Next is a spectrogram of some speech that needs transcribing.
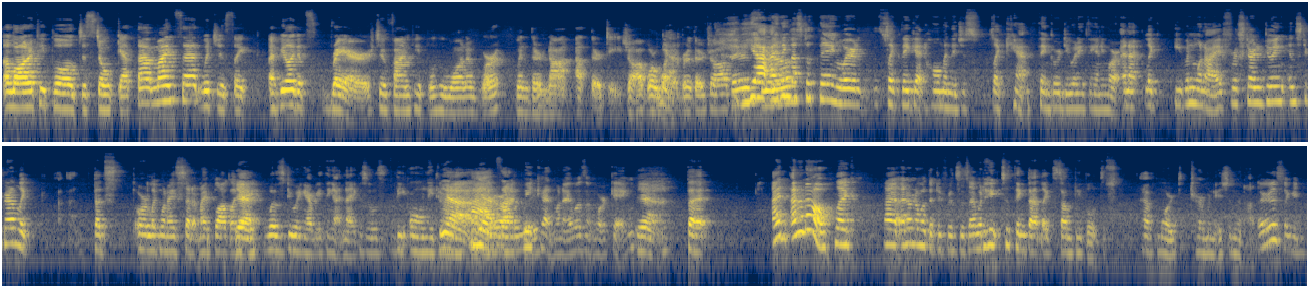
a lot of people just don't get that mindset, which is like I feel like it's rare to find people who want to work when they're not at their day job or Yeah. whatever their job is. Yeah, you I think that's the thing where it's like they get home and they just like can't think or do anything anymore. And I like even when I first started doing Instagram, like that's or like when I set up my blog, like Yeah. I was doing everything at night because it was the only time Yeah, I had, yeah, or on the weekend when I wasn't working. Yeah. But I I don't know, like I, I don't know what the difference is. I would hate to think that like some people just have more determination than others. Like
